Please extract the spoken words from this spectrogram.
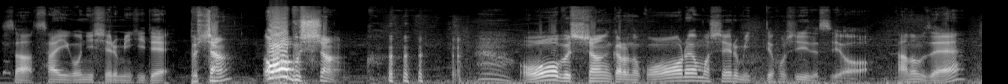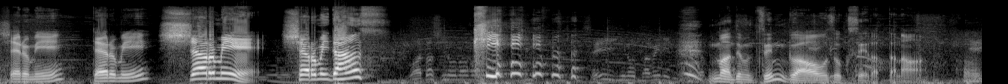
さあ、最後にシェルミー引いて、ブッシャン?おー、ブッシャン おー、ブッシャンからの、これはもうシェルミーってほしいですよ。頼むぜ。シェルミーテルミーシェルミーシェルミーダンスキ ーまあでも全部青属性だったな。今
